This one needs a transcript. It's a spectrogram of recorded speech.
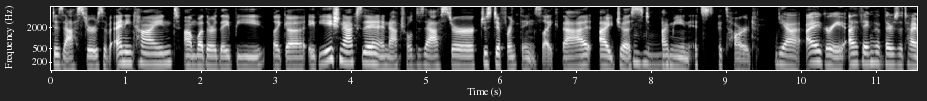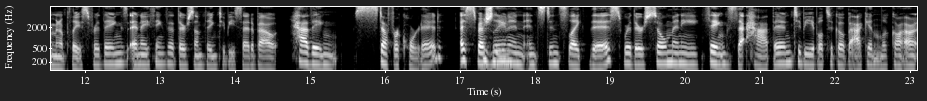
disasters of any kind um, whether they be like a aviation accident a natural disaster just different things like that i just mm-hmm. i mean it's it's hard yeah, I agree. I think that there's a time and a place for things. And I think that there's something to be said about having stuff recorded especially mm-hmm. in an instance like this where there's so many things that happen to be able to go back and look on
